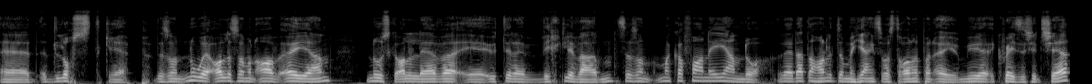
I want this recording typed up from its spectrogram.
uh, et lost-grep. Det er sånn Nå er alle sammen av øyen. Nå skal alle leve ute i det virkelige verden. Så det er sånn, Men hva faen er igjen da? Det, dette handlet om en gjeng som var strandet på en øy. Mye crazy shit skjer.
